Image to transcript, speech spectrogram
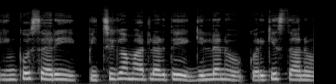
ఇంకోసారి పిచ్చిగా మాట్లాడితే గిల్లను కొరికిస్తాను.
